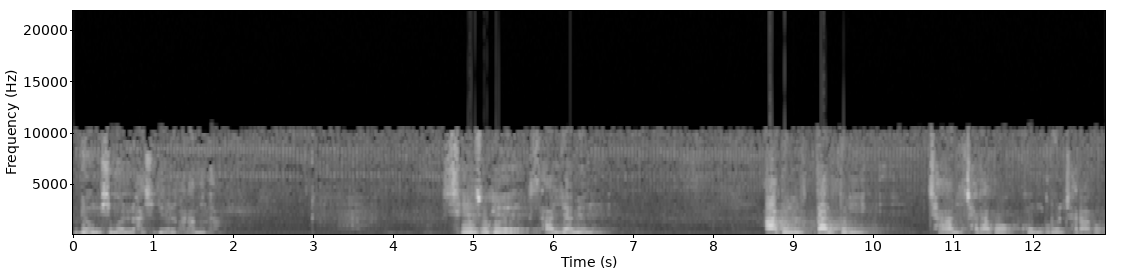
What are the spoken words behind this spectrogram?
명심을 하시기를 바랍니다. 세속에 살려면 아들, 딸들이 잘 자라고 공부를 잘하고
